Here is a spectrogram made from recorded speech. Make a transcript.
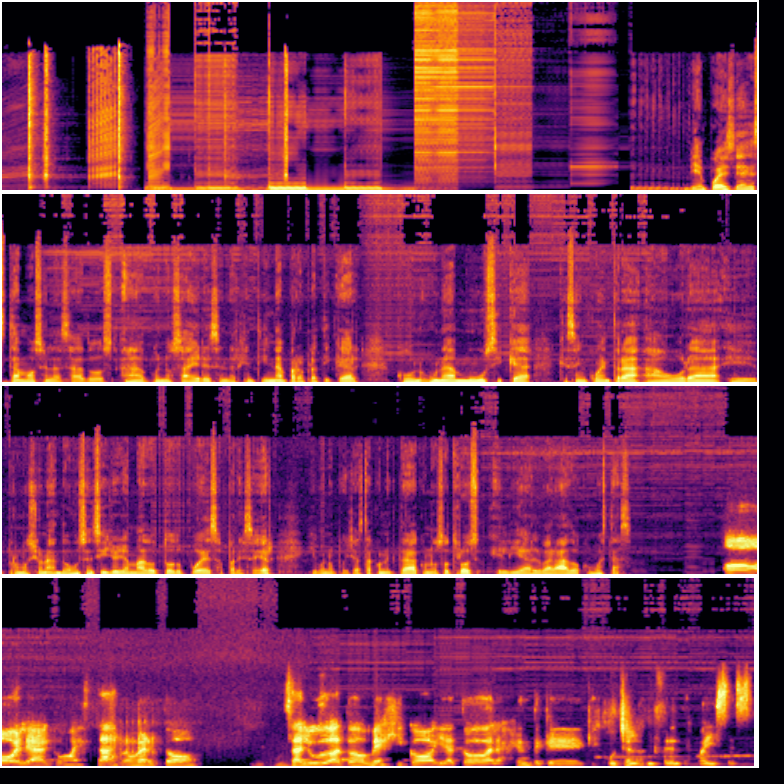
Bien, pues ya estamos enlazados a Buenos Aires, en Argentina, para platicar con una música que se encuentra ahora eh, promocionando un sencillo llamado Todo puede desaparecer. Y bueno, pues ya está conectada con nosotros Elia Alvarado. ¿Cómo estás? Hola, ¿cómo estás, Roberto? Un saludo a todo México y a toda la gente que, que escucha en los diferentes países.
